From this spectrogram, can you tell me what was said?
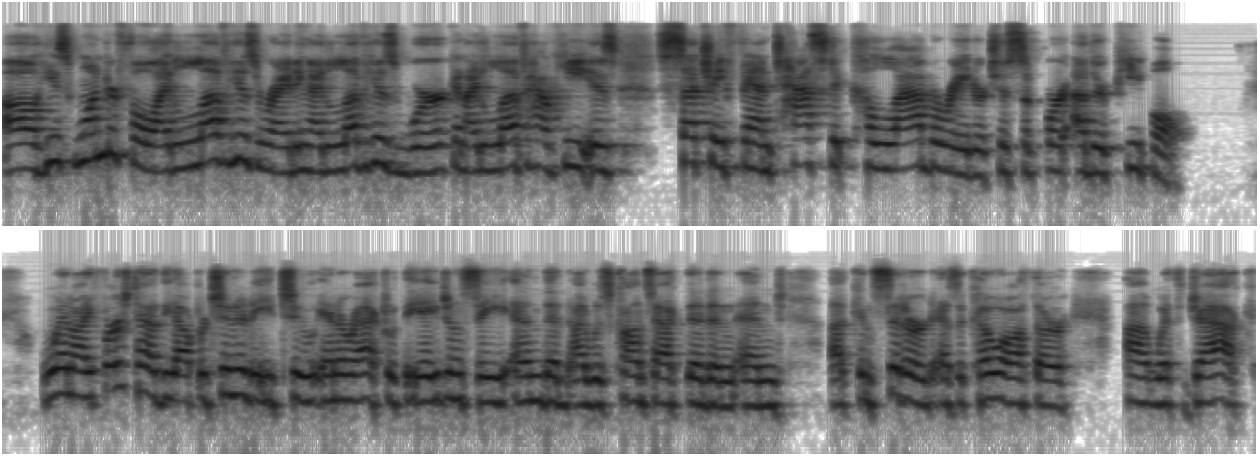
Oh, he's wonderful. I love his writing. I love his work. And I love how he is such a fantastic collaborator to support other people. When I first had the opportunity to interact with the agency, and then I was contacted and, and uh, considered as a co author, uh, with Jack,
